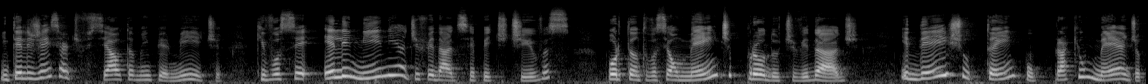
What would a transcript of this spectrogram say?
Inteligência artificial também permite que você elimine atividades repetitivas, portanto, você aumente produtividade e deixe o tempo para que o médico,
